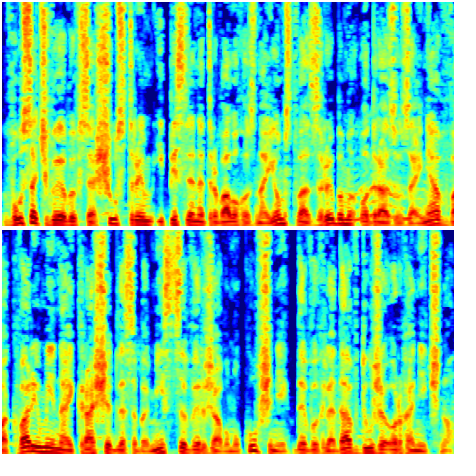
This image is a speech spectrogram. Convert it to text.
Вусач виявився шустрим і після нетривалого знайомства з рибами одразу зайняв в акваріумі найкраще для себе місце в іржавому кувшині, де виглядав дуже органічно.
